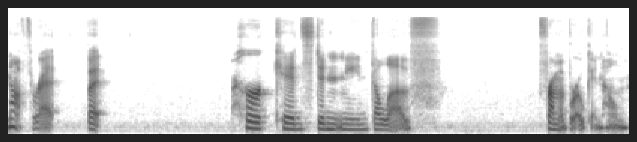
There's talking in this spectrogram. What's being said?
not threat, but her kids didn't need the love from a broken home.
